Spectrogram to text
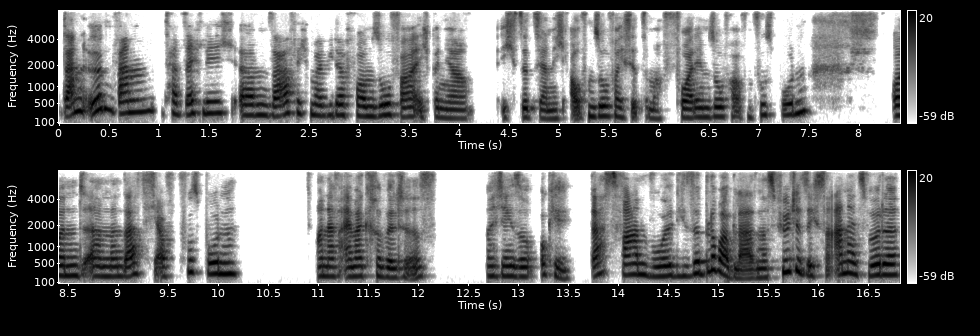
dann irgendwann tatsächlich ähm, saß ich mal wieder vorm Sofa. Ich bin ja, ich sitze ja nicht auf dem Sofa, ich sitze immer vor dem Sofa auf dem Fußboden. Und ähm, dann saß ich auf dem Fußboden und auf einmal kribbelte es. Und ich denke so, okay, das waren wohl diese Blubberblasen. Das fühlte sich so an, als würde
